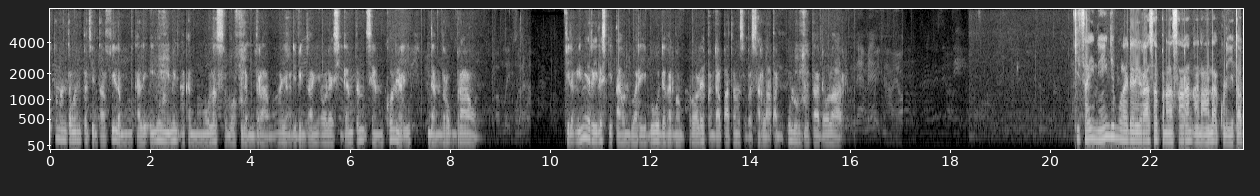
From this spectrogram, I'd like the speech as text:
teman-teman pecinta film, kali ini Mimin akan mengulas sebuah film drama yang dibintangi oleh si ganteng Sean Connery dan Rob Brown. Film ini rilis di tahun 2000 dengan memperoleh pendapatan sebesar 80 juta dolar. Kisah ini dimulai dari rasa penasaran anak-anak kulitan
